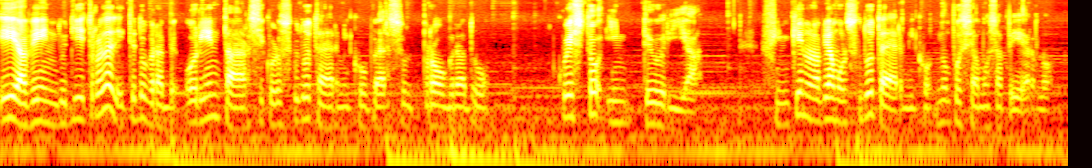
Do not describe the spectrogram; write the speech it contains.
e avendo dietro la lente, dovrebbe orientarsi con lo scudo termico verso il progrado. Questo in teoria finché non abbiamo il sudo termico non possiamo saperlo.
